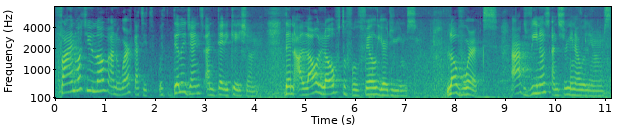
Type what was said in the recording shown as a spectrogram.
Find what you love and work at it with diligence and dedication. Then allow love to fulfill your dreams. Love works. Ask Venus and Serena Williams.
